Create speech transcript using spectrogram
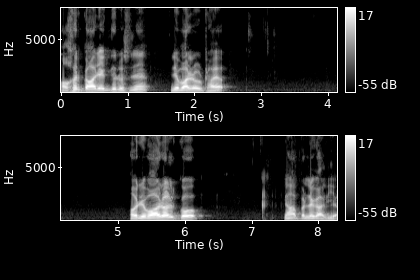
آخر کار ایک دن اس نے ریوالور اٹھایا اور ریوالور کو یہاں پر لگا دیا۔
